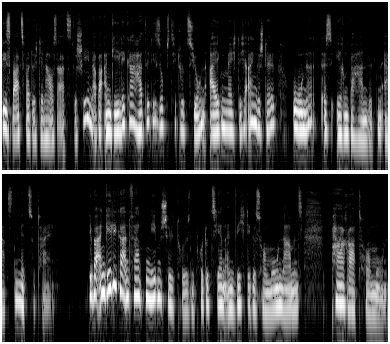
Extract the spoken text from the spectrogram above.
Dies war zwar durch den Hausarzt geschehen, aber Angelika hatte die Substitution eigenmächtig eingestellt, ohne es ihren behandelten Ärzten mitzuteilen. Die bei Angelika entfernten Nebenschilddrüsen produzieren ein wichtiges Hormon namens Parathormon,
